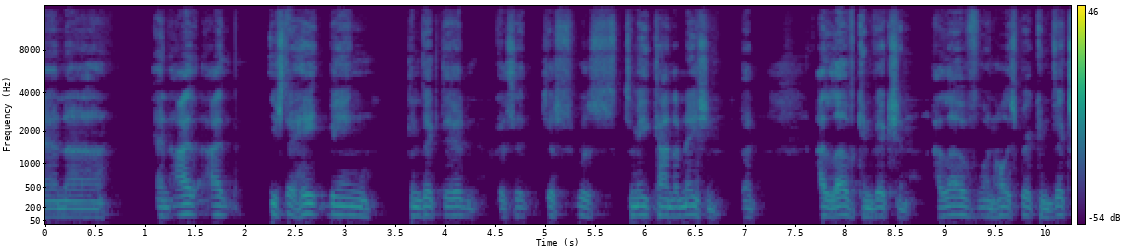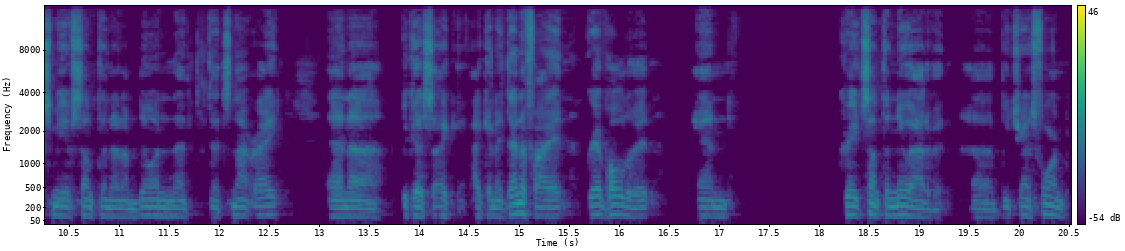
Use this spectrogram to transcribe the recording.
And uh, and I I used to hate being convicted because it just was to me condemnation. But I love conviction. I love when Holy Spirit convicts me of something that I'm doing that that's not right and uh, because I, I can identify it, grab hold of it, and create something new out of it, uh, be transformed.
